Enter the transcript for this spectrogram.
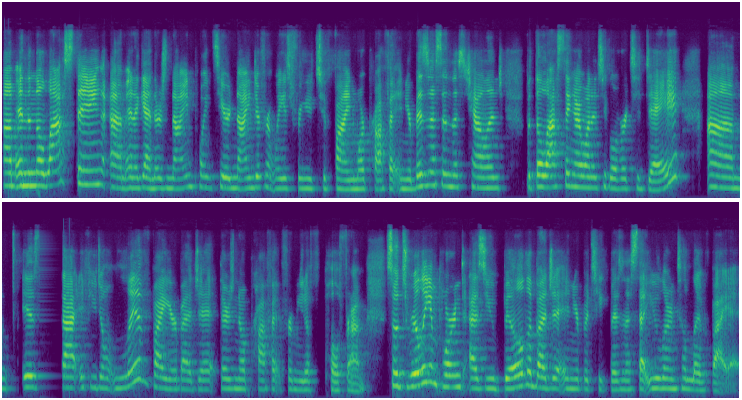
Um, and then the last thing, um, and again, there's nine points here, nine different ways for you to find more profit in your business in this challenge. But the last thing I wanted to go over today um, is that if you don't live by your budget, there's no profit for me to pull from. So it's really important as you build a budget in your boutique business that you learn to live by it.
